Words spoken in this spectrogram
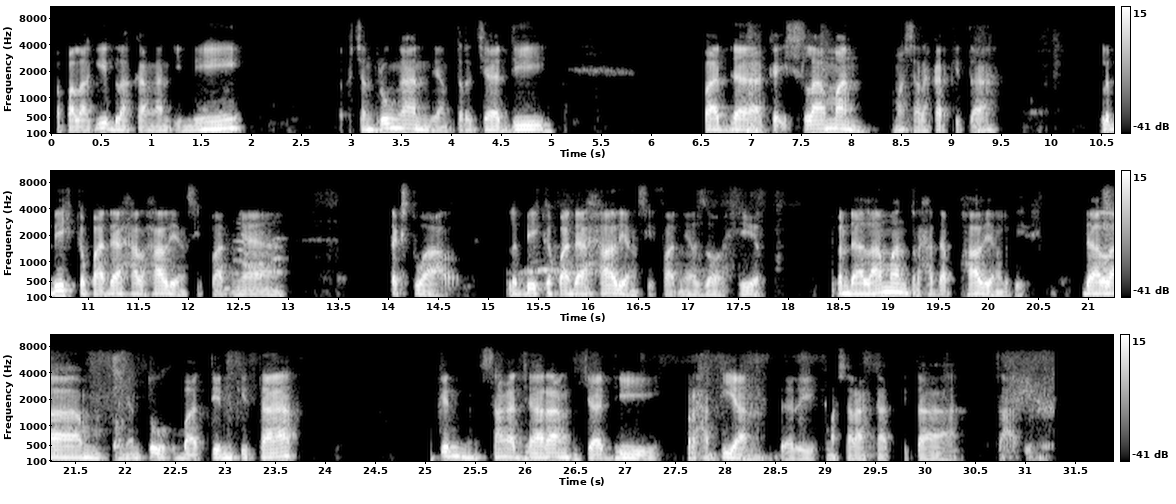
Apalagi belakangan ini kecenderungan yang terjadi pada keislaman masyarakat kita lebih kepada hal-hal yang sifatnya tekstual, lebih kepada hal yang sifatnya zohir, pendalaman terhadap hal yang lebih dalam menyentuh batin kita mungkin sangat jarang jadi perhatian dari masyarakat kita saat ini.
